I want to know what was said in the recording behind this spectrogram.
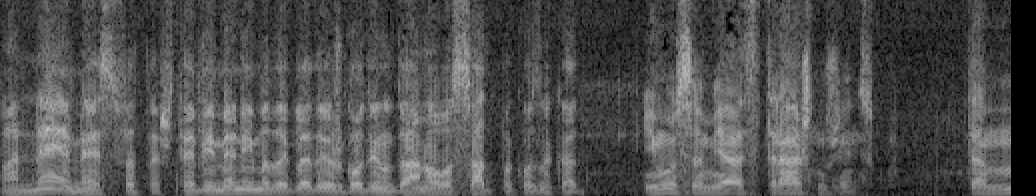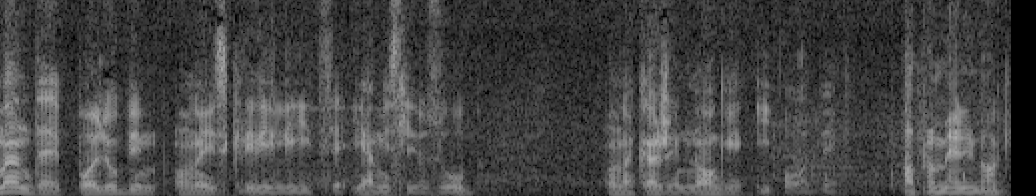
Ma ne, ne shvataš. Tebi i meni ima da gleda još godinu dana, ovo sad pa ko zna kad. Imao sam ja strašnu žensku. Taman da je poljubim, ona iskrivi lice, ja mislio zub. Ona kaže noge i ode. Pa promeni noge.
